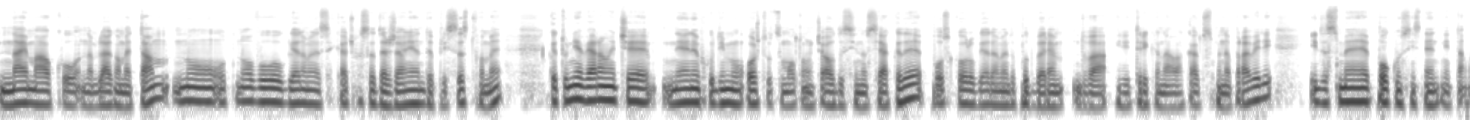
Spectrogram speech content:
най-малко наблягаме там, но отново гледаме да се качва съдържание, да присъстваме, като ние вярваме, че не е необходимо още от самото начало да си навсякъде, по-скоро гледаме да подберем два или три канала, както сме направили и да сме по по-консистентни там.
